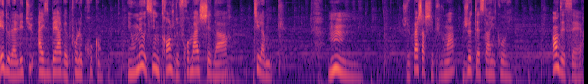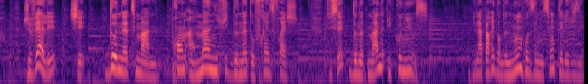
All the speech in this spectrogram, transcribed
et de la laitue iceberg pour le croquant. Et on met aussi une tranche de fromage cheddar Tillamook. Hum, je vais pas chercher plus loin, je teste un hickory. En dessert, je vais aller chez Donut Man, prendre un magnifique donut aux fraises fraîches. Tu sais, Donut Man est connu aussi. Il apparaît dans de nombreuses émissions télévisées.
